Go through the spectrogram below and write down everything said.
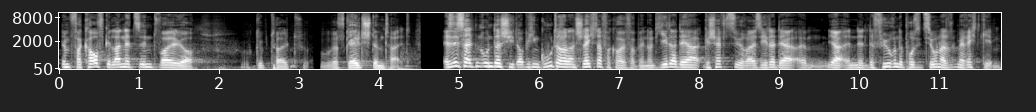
im Verkauf gelandet sind, weil ja, gibt halt, das Geld stimmt halt. Es ist halt ein Unterschied, ob ich ein guter oder ein schlechter Verkäufer bin. Und jeder, der Geschäftsführer ist, jeder, der ähm, ja, eine, eine führende Position hat, wird mir recht geben.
